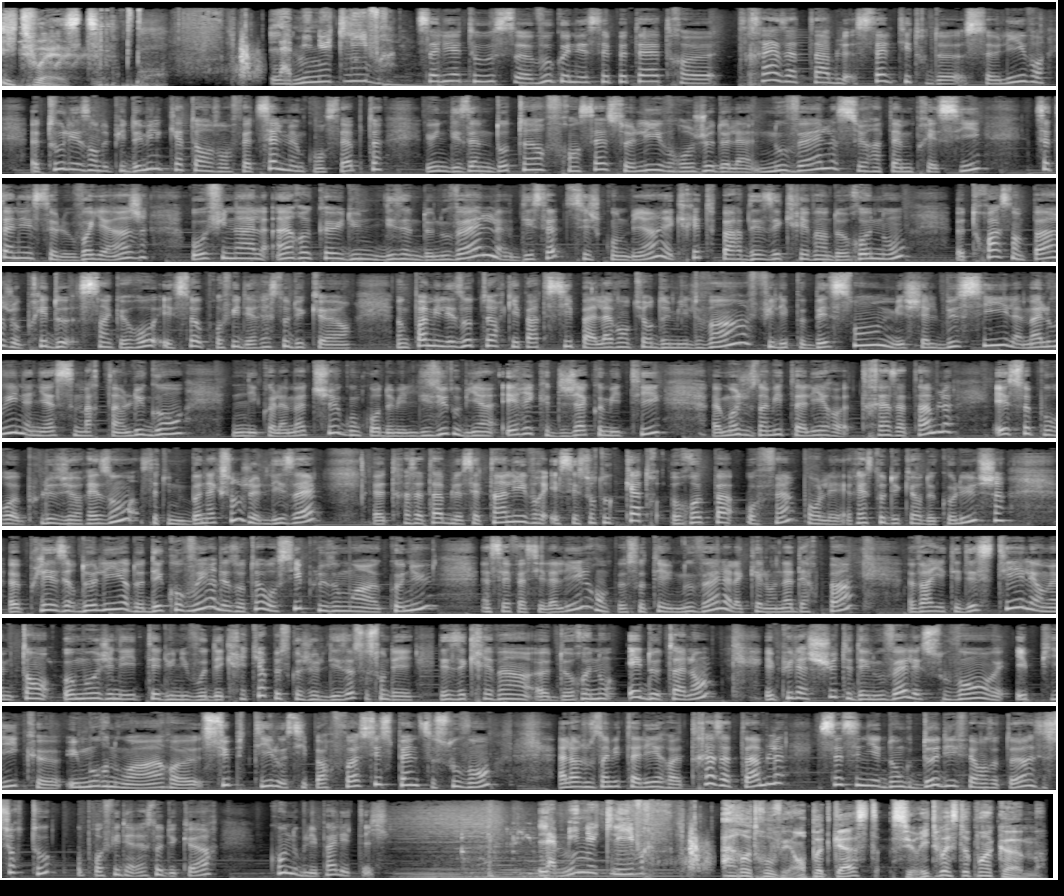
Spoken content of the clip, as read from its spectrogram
It West. La Minute Livre. Salut à tous, vous connaissez peut-être euh, Très à table, c'est le titre de ce livre. Euh, tous les ans depuis 2014 en fait, c'est le même concept. Une dizaine d'auteurs français se livrent au jeu de la nouvelle sur un thème précis. Cette année, c'est le voyage. Au final, un recueil d'une dizaine de nouvelles, 17 si je compte bien, écrites par des écrivains de renom, 300 euh, pages au prix de 5 euros et ce au profit des Restos du Cœur. Donc parmi les auteurs qui participent à l'aventure 2020, Philippe Besson, Michel Bussy, La Malouine, Agnès Martin-Lugan, Nicolas Mathieu, Goncourt 2018 ou bien Eric Giacometti. Euh, moi, je vous invite à lire Très à table et ce pour plusieurs raisons. C'est une bonne action, je le disais. Euh, Très à table, c'est un livre et c'est surtout quatre repas offerts pour les Restos du Cœur de Coluche. Euh, plaisir de lire, de découvrir des auteurs aussi plus ou moins connus. C'est facile à lire, on peut sauter une nouvelle à laquelle on n'adhère pas. Variété des styles et en même temps homogénéité du niveau d'écriture, puisque je le disais, ce sont des, écrivains euh, de renom et de talent. Et puis la chute des nouvelles est souvent euh, épique, humour noir, subtil aussi parfois, suspense souvent. Alors je vous invite à lire Très à table. C'est signé donc de différents auteurs et c'est surtout au profit des Restos du Cœur qu'on n'oublie pas l'été. La Minute Livre. À retrouver en podcast sur itwest.com.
